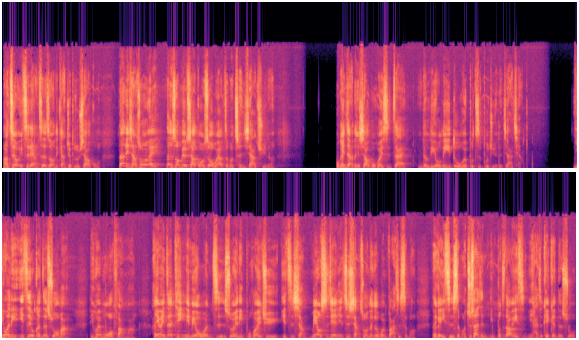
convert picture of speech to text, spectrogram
啊，只有一次、两次的时候，你感觉不出效果。那你想说，哎，那个时候没有效果的时候，我要怎么撑下去呢？我跟你讲，那个效果会是在你的流利度会不知不觉的加强，因为你一直有跟着说嘛，你会模仿嘛。啊，因为你在听，你没有文字，所以你不会去一直想，没有时间一直想说那个文法是什么，那个意思是什么。就算是你不知道意思，你还是可以跟着说，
